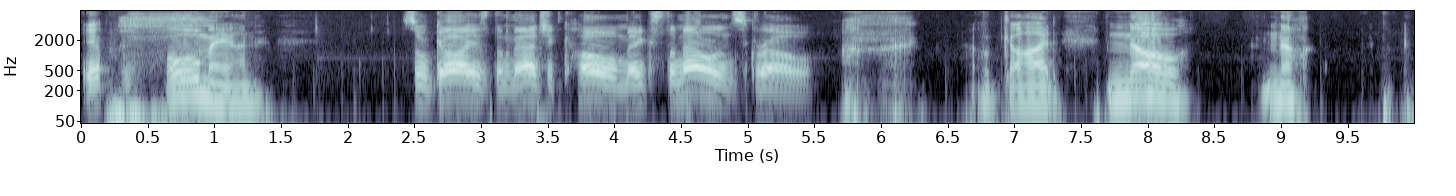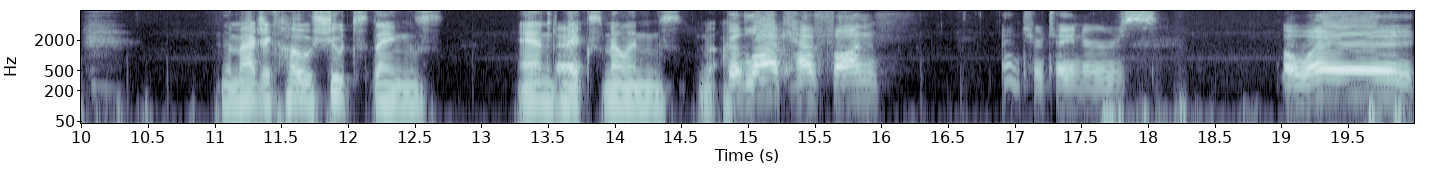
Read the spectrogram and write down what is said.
Yep. Oh man. So guys, the magic hoe makes the melons grow. Oh god. No. No. The magic hoe shoots things and Okay. makes melons. Good luck, have fun. Entertainers. Away!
